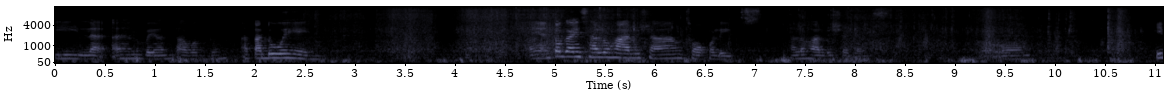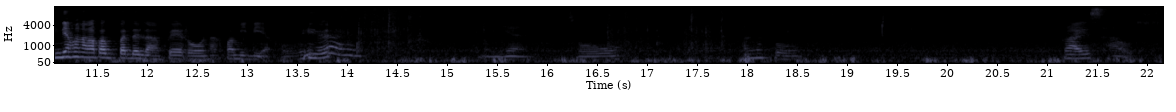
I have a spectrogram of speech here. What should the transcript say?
Ila, ano ba yun tawag dun? Ataduhin. Ayan, to guys, halo-halo siyang chocolates. Halo-halo siya guys. So, hindi ako nakapagpadala, pero nakapamili ako. Ayan. So, Price House.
